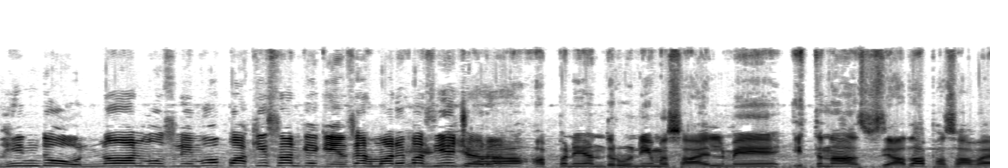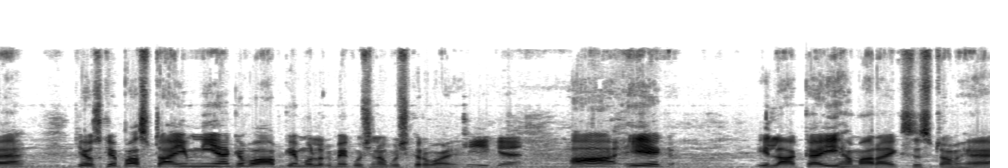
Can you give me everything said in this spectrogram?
हिंदू नॉन मुस्लिम वो पाकिस्तान के अगेंस्ट है हमारे पास ये चूरन अपने अंदरूनी मसाइल में इतना ज़्यादा फंसा हुआ है कि उसके पास टाइम नहीं है कि वो आपके मुल्क में कुछ ना कुछ करवाए। ठीक है। हाँ एक इलाकाई हमारा एक सिस्टम है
